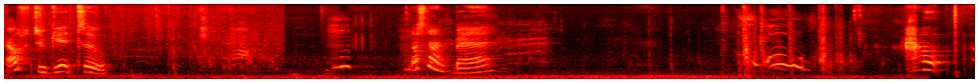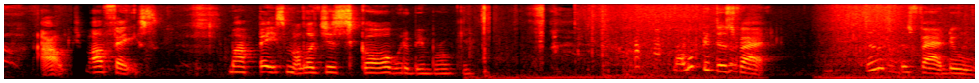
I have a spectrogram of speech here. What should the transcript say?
That's what you get too. That's not bad. Oh. Ow! Ouch! My face. My face, my legit skull would have been broken. Now look at this fat. Look at this fat dude.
